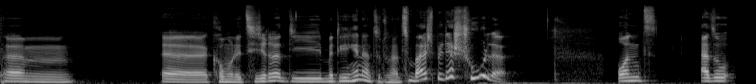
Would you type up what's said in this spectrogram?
ähm, äh, kommuniziere, die mit den Kindern zu tun haben. Zum Beispiel der Schule. Und also,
